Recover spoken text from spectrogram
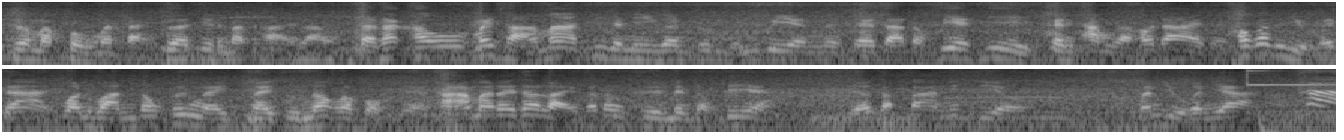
เพื่อมาปรุงมาแต่งเพื่อที่จะมาขายเรา แต่ถ้าเขาไม่สามารถที่จะมีเงินทุนหมุนเวียนในอัตราดอกเบี้ยที่เป็นธรรมกับเขาได้เนี่ยเขาก็จะอยู่ไม่ได้ วันๆต้องพึ่งในในทุนนอกระบบเนี่ยหามาได้เท่าไหร่ก็ต้องคืนเป็นดอกเบี้ยเหลือกลับบ้านนิดเดียว มันอยู่กันยากค่ะ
